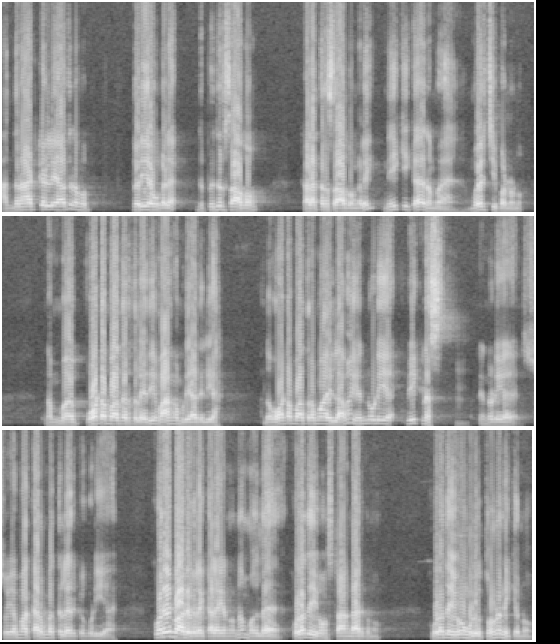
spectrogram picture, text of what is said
அந்த நாட்கள்லயாவது நம்ம பெரியவங்களை இந்த பிதிர் சாபம் கலத்திர சாபங்களை நீக்கிக்க நம்ம முயற்சி பண்ணணும். நம்ம ஓட்ட பாத்திரத்துல எதையும் வாங்க முடியாது இல்லையா? அந்த ஓட்ட பாத்திரமா இல்லாம என்னுடைய வீக்னஸ். என்னுடைய சுயமா கர்மத்துல இருக்கக்கூடிய குறைபாடுகளை களையணும்னா முதல்ல குலதெய்வம் ஸ்ட்ராங்கா இருக்கணும். குலதெய்வம் உங்களுக்கு துணை நிக்கணும்.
